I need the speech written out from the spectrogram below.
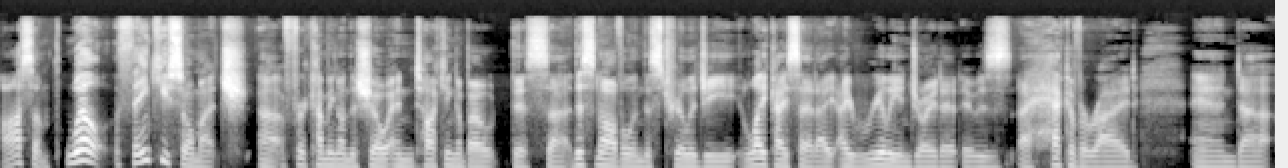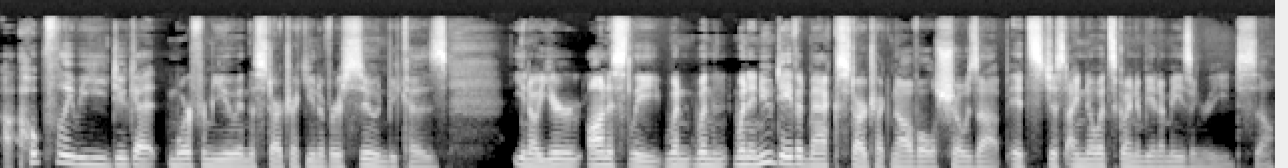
Awesome. Well, thank you so much uh, for coming on the show and talking about this uh, this novel and this trilogy. Like I said, I, I really enjoyed it. It was a heck of a ride, and uh, hopefully we do get more from you in the Star Trek universe soon because you know you're honestly when when when a new David Mack Star Trek novel shows up, it's just I know it's going to be an amazing read. So.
